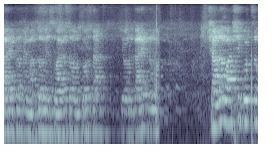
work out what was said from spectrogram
ಕಾರ್ಯಕ್ರಮ ಮತ್ತೊಮ್ಮೆ ಸ್ವಾಗತವನ್ನು ಕೋರ್ತಾ ಈ ಒಂದು ಕಾರ್ಯಕ್ರಮ ಶಾಲಾ ವಾರ್ಷಿಕೋತ್ಸವ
